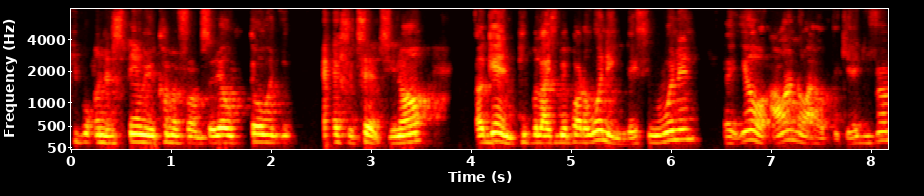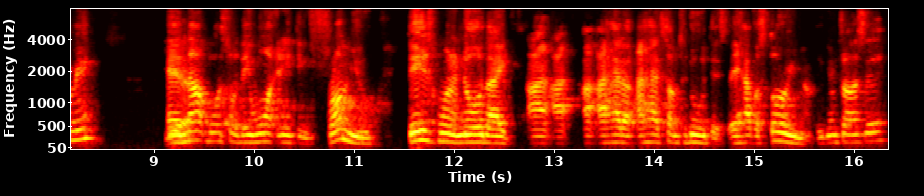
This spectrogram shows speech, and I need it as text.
People understand where you're coming from, so they'll throw in extra tips. You know, again, people like to be a part of winning. They see me winning, like yo, I want to know I helped the kid. You feel me? Yeah. And not more so they want anything from you. They just want to know like I I I had a, I had something to do with this. They have a story now. You know what I'm trying to say?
